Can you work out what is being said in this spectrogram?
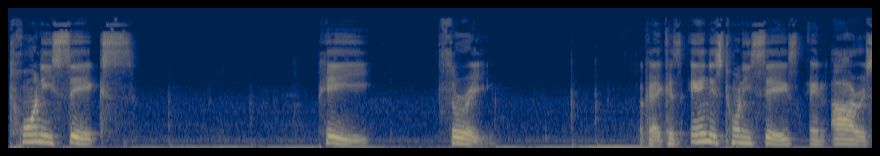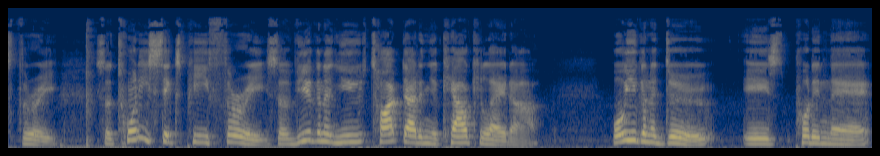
26 P3 okay because N is 26 and R is 3 so 26P3 so if you're gonna use type that in your calculator all you're gonna do is put in there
